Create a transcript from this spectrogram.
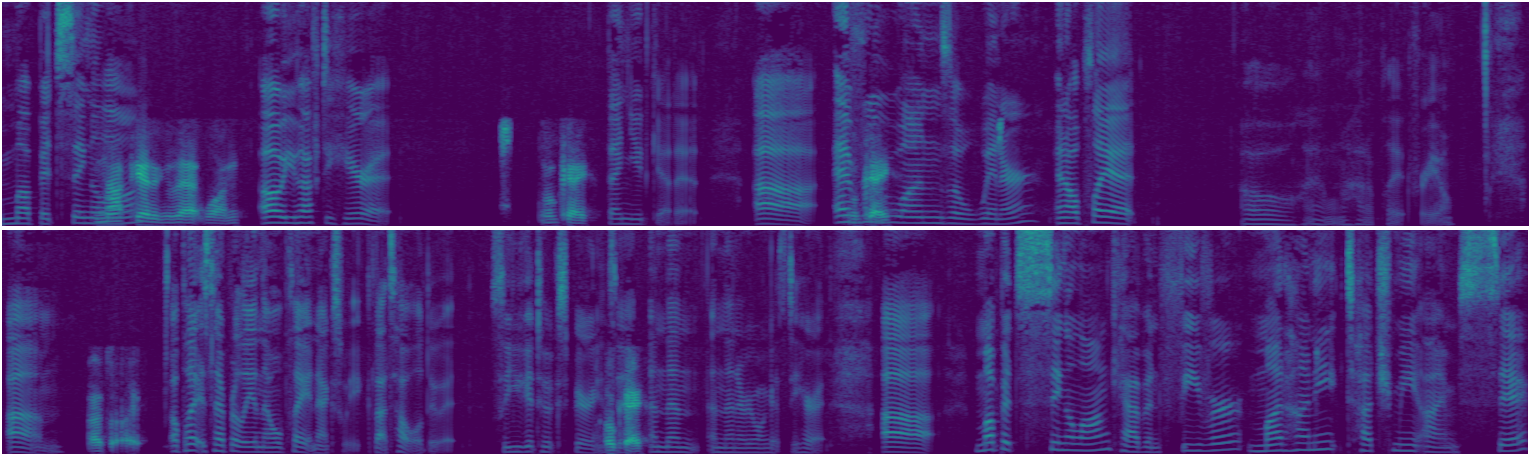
Muppet sing along. Not getting that one. Oh, you have to hear it. Okay. Then you'd get it. Uh, everyone's a winner, and I'll play it. Oh, I don't know how to play it for you. Um, That's all right. I'll play it separately, and then we'll play it next week. That's how we'll do it. So you get to experience Okay. it, and then and then everyone gets to hear it. Uh, Muppets sing along, Cabin Fever, Mudhoney, Touch Me, I'm Sick.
